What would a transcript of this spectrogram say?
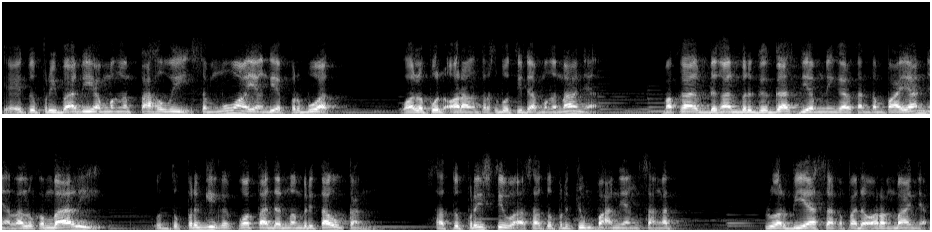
yaitu pribadi yang mengetahui semua yang dia perbuat, walaupun orang tersebut tidak mengenalnya, maka dengan bergegas dia meninggalkan tempayannya lalu kembali untuk pergi ke kota dan memberitahukan satu peristiwa, satu perjumpaan yang sangat luar biasa kepada orang banyak.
